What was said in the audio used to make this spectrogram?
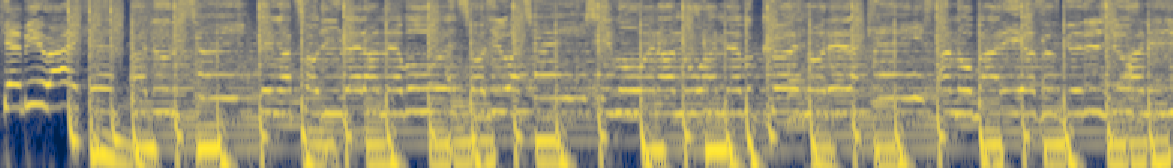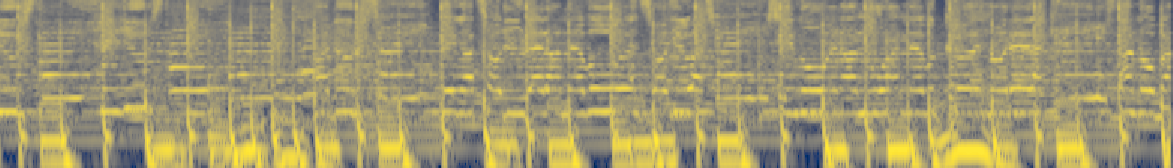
can't be right, yeah.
